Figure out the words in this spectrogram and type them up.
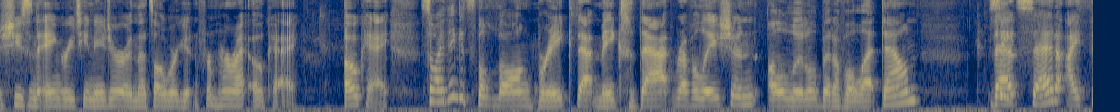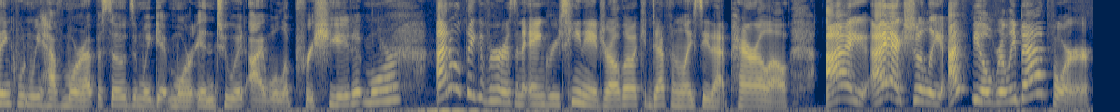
she's an angry teenager, and that's all we're getting from her, right? Okay. Okay. So I think it's the long break that makes that revelation a little bit of a letdown. That said, I think when we have more episodes and we get more into it, I will appreciate it more. I don't think of her as an angry teenager, although I can definitely see that parallel. I I actually I feel really bad for her.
